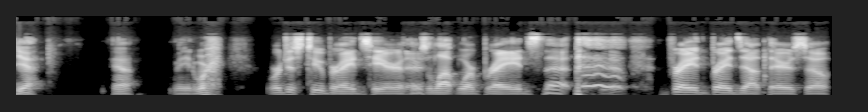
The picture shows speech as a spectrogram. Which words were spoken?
Yeah, yeah. I mean, we're we're just two braids here. There's a lot more braids that braid braids out there. So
